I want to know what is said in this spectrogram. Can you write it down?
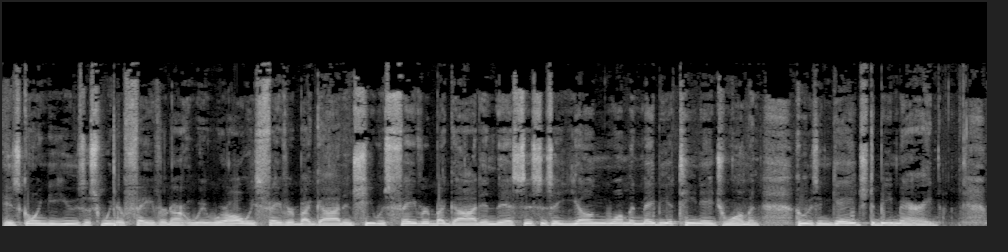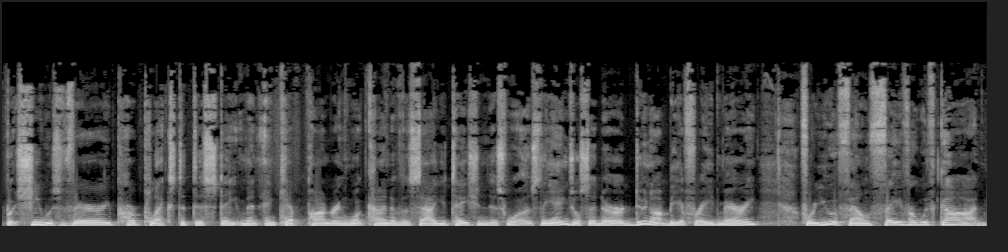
is going to use us, we are favored, aren't we? We're always favored by God, and she was favored by God in this. This is a young woman, maybe a teenage woman, who is engaged to be married. But she was very perplexed at this statement and kept pondering what kind of a salutation this was. The angel said to her, Do not be afraid, Mary, for you have found favor with God.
